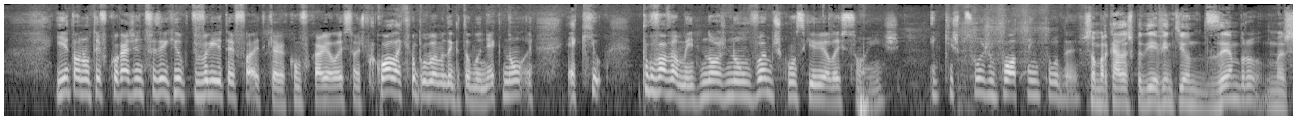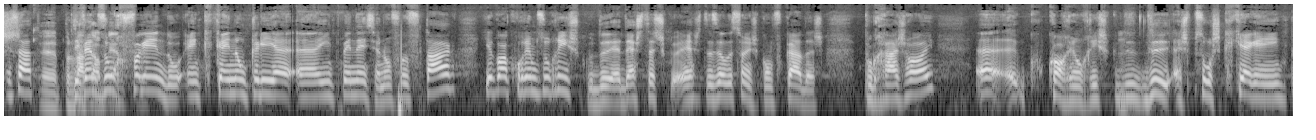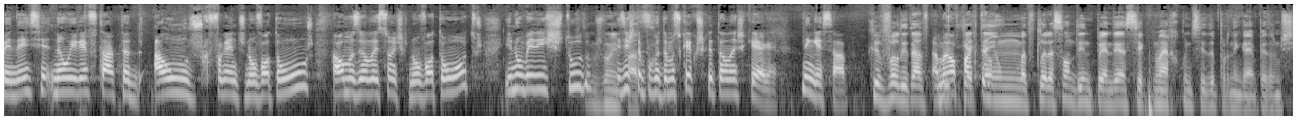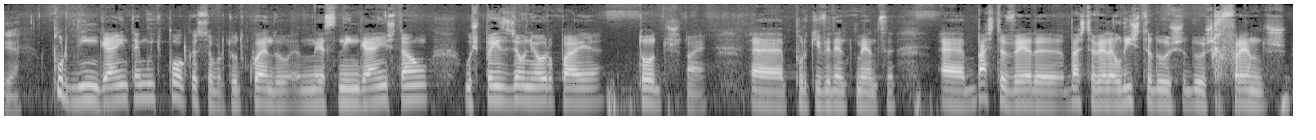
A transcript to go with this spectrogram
e então não teve coragem de fazer aquilo que deveria ter feito, que era convocar eleições. Porque qual é que é o problema da Catalunha? É que, não, é que provavelmente nós não vamos conseguir eleições em que as pessoas votem todas. São marcadas para dia 21 de dezembro, mas Exato. Uh, provavelmente... Tivemos um referendo em que quem não queria a independência não foi votar e agora corremos o risco de destas estas eleições convocadas por Rajoy uh, correm o risco de, de, as pessoas que querem a independência não irem votar. Portanto, há uns referentes que não votam uns, há umas eleições que não votam outros, e no meio disto tudo existe a pergunta, mas o que é que os catalães querem? Ninguém sabe. Que validade a maior parte é que tem uma declaração de independência que não é reconhecida por ninguém, Pedro Mexia? por ninguém tem muito pouca, sobretudo quando nesse ninguém estão os países da União Europeia, todos, não é? Uh, porque evidentemente uh, basta, ver, uh, basta ver a lista dos, dos referendos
